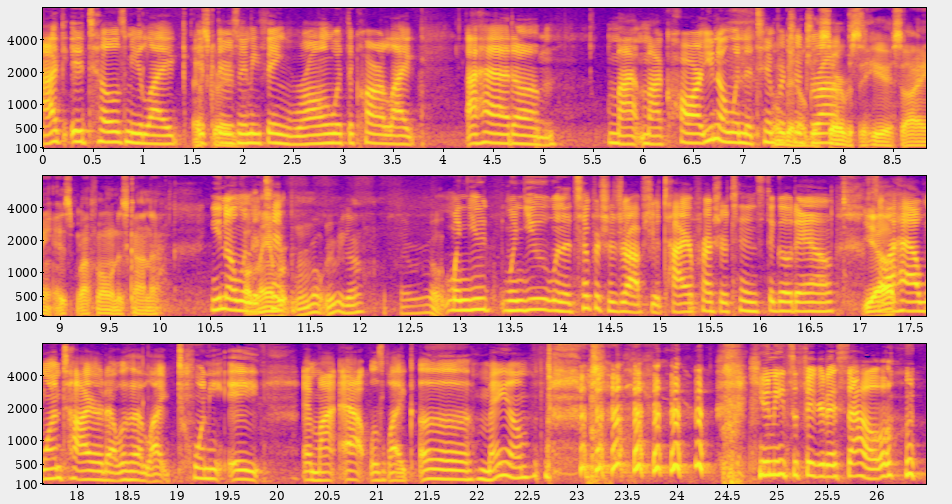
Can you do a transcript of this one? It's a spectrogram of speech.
I it tells me like That's if there's anything wrong with the car. Like I had um my my car. You know when the temperature no drops. service here, so I ain't. It's my phone is kind of. You know Oh, when the temp- remote. There we go. When you when you when the temperature drops, your tire pressure tends to go down. Yeah. So I had one tire that was at like 28, and my app was like, "Uh, ma'am, you need to figure this out."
